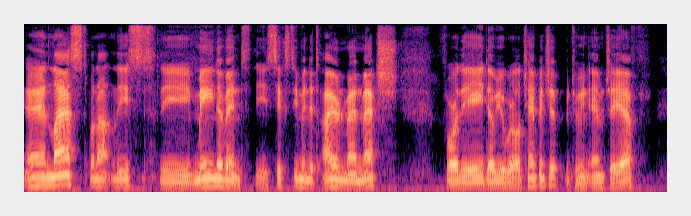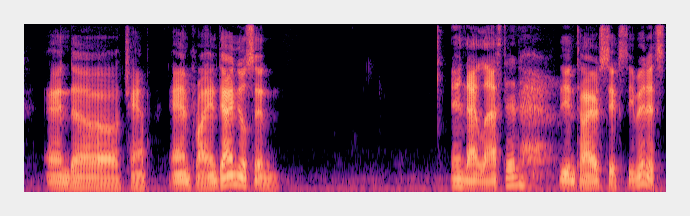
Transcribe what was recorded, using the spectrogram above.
And last but not least, the main event, the 60 minute Iron Man match for the AEW World Championship between MJF and uh, Champ and Bryan Danielson. And that lasted The entire 60 minutes.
